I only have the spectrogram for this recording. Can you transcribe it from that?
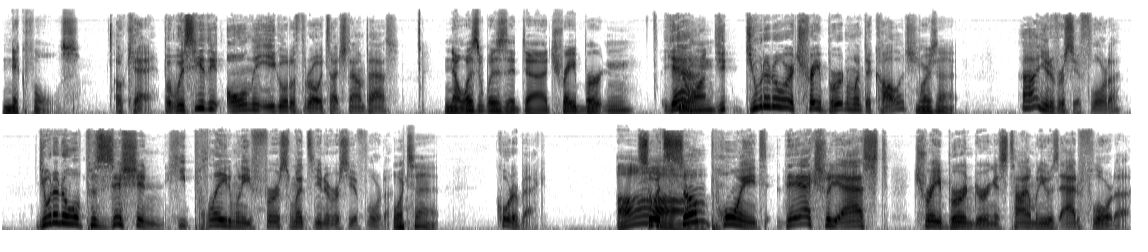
Nick Foles. Okay, but was he the only Eagle to throw a touchdown pass? No, was it was it uh, Trey Burton? Yeah. Do you, do you want to know where Trey Burton went to college? Where's that? Uh, University of Florida. Do you want to know what position he played when he first went to University of Florida? What's that? Quarterback. Oh, So at ah. some point, they actually asked Trey Burton during his time when he was at Florida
